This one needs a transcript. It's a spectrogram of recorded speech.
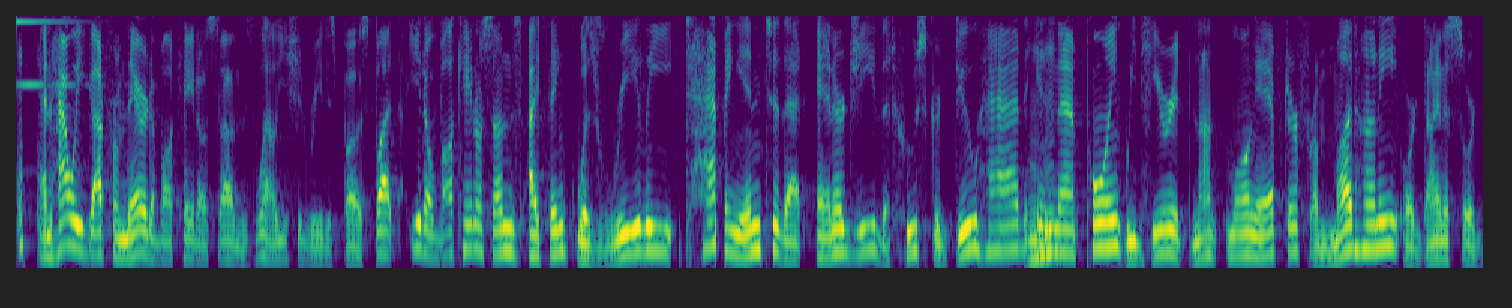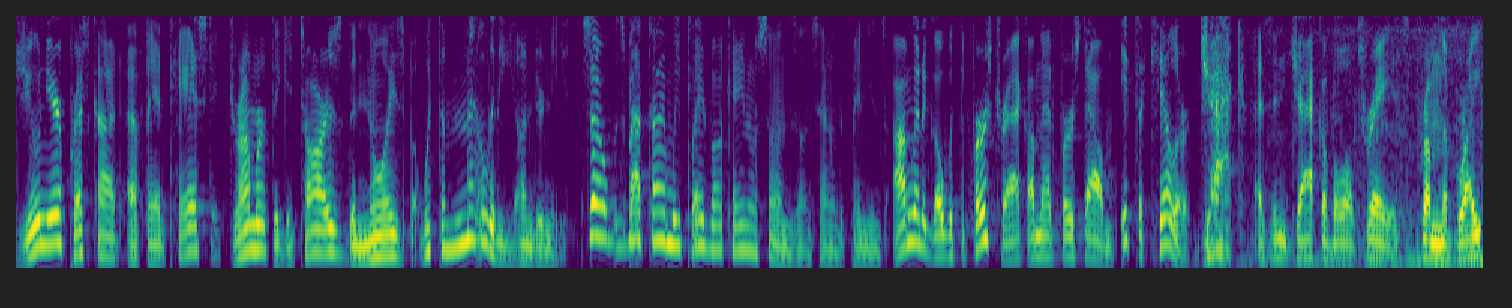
and how he got from there to Volcano Suns, well, you should read post. But, you know, Volcano Suns, I think, was really tapping into that energy that Husker Du had in mm-hmm. that point. We'd hear it not long after from Mudhoney or Dinosaur Jr. Prescott, a fantastic drummer, the guitars, the noise, but with the melody underneath. So it was about time we played Volcano Suns on Sound Opinions. I'm going to go with the first track on that first album. It's a killer. Jack, as in Jack of all trades, from the Bright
